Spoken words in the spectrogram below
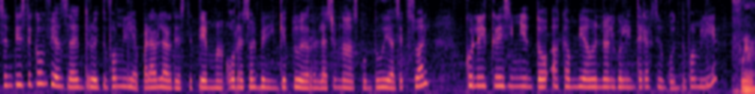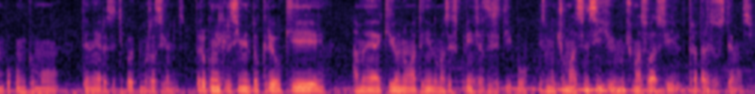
¿Sentiste confianza dentro de tu familia para hablar de este tema o resolver inquietudes relacionadas con tu vida sexual? ¿Con el crecimiento ha cambiado en algo la interacción con tu familia? Fue un poco incómodo tener ese tipo de conversaciones, pero con el crecimiento creo que a medida que uno va teniendo más experiencias de ese tipo, es mucho más sencillo y mucho más fácil tratar esos temas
